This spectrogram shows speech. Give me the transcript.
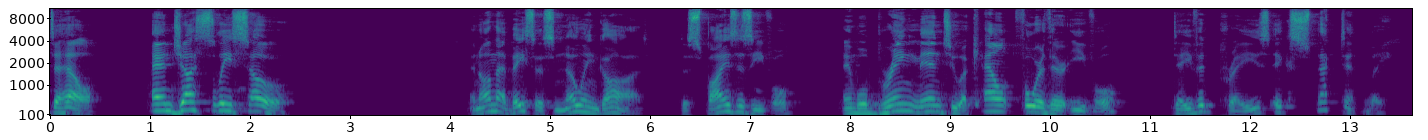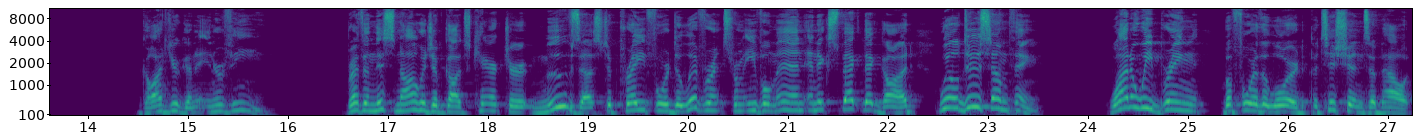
to hell. And justly so. And on that basis, knowing God despises evil and will bring men to account for their evil, David prays expectantly. God, you're going to intervene. Brethren, this knowledge of God's character moves us to pray for deliverance from evil men and expect that God will do something. Why do we bring before the Lord petitions about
